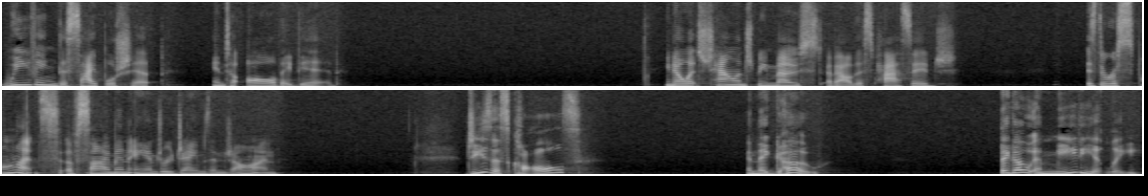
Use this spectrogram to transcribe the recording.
weaving discipleship into all they did. You know what's challenged me most about this passage is the response of Simon, Andrew, James, and John. Jesus calls and they go. They go immediately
